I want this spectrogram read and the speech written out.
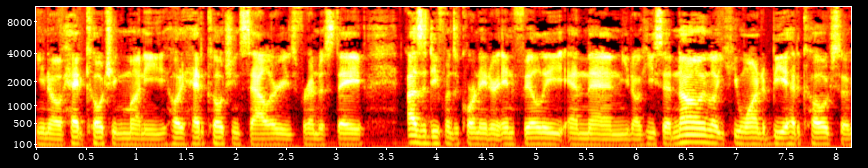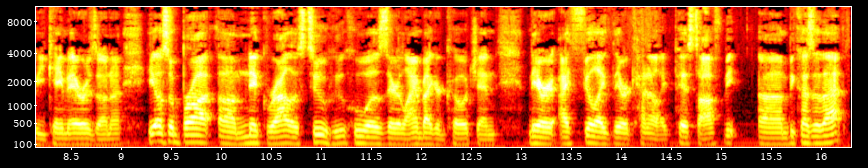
you know, head coaching money, head coaching salaries for him to stay as a defensive coordinator in Philly. And then you know he said no, like he wanted to be a head coach, so he came to Arizona. He also brought um, Nick Rallis too, who, who was their linebacker coach, and they're I feel like they're kind of like pissed off be, um, because of that.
